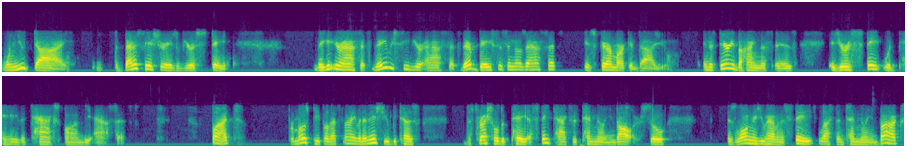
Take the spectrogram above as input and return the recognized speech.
when you die, the beneficiaries of your estate, they get your assets, they receive your assets. Their basis in those assets is fair market value. And the theory behind this is is your estate would pay the tax on the assets. But for most people, that's not even an issue because the threshold to pay estate tax is $10 million. So as long as you have an estate less than 10 million bucks,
